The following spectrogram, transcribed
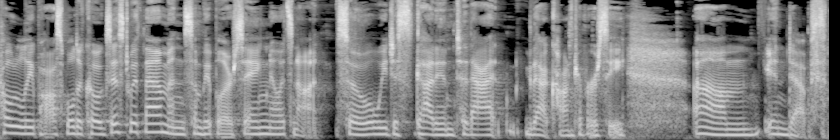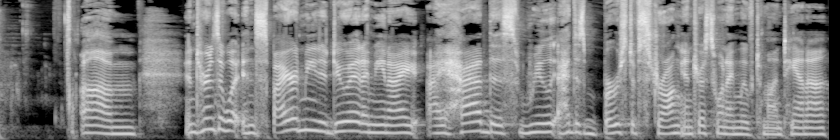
totally possible to coexist with them. And some people are saying no it's not. So we just got into that that controversy um, in depth. Um, in terms of what inspired me to do it i mean i i had this really i had this burst of strong interest when i moved to montana.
